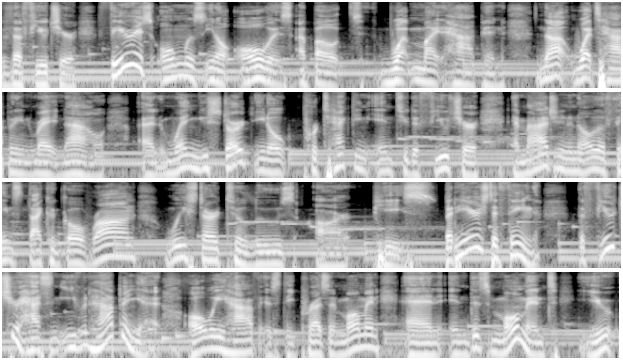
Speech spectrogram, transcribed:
the future. Fear is almost, you know, always about what might happen, not what's happening right now. And when you start, you know, protecting into the future, imagining all the things that could go wrong, we start to lose our peace. But here's the thing the future hasn't even happened yet. All we have is the present moment, and in this moment, you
